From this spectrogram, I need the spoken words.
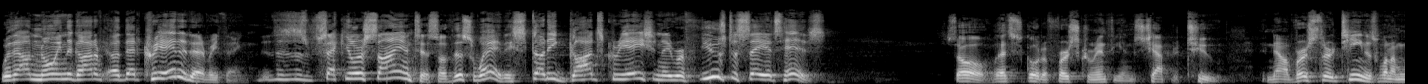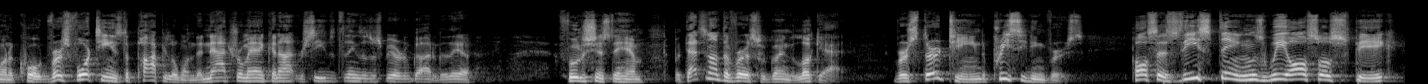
without knowing the God of, uh, that created everything. This is secular scientists are this way. They study God's creation. They refuse to say it's His. So let's go to 1 Corinthians chapter 2. Now, verse 13 is what I'm going to quote. Verse 14 is the popular one. The natural man cannot receive the things of the Spirit of God because they are foolishness to him. But that's not the verse we're going to look at. Verse 13, the preceding verse. Paul says, These things we also speak,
